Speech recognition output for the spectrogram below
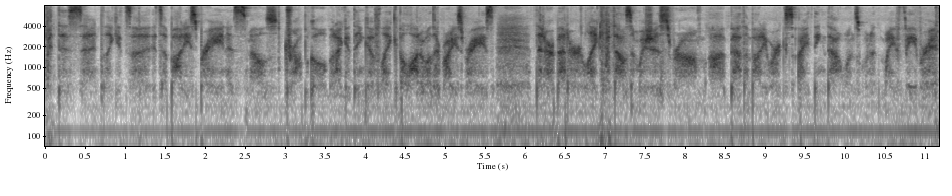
with this scent. Like it's a it's a body spray and it smells tropical, but I could think of like a lot of other body sprays that are better, like A Thousand Wishes from uh, Bath and Body Works. I think that one's one of my favorite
